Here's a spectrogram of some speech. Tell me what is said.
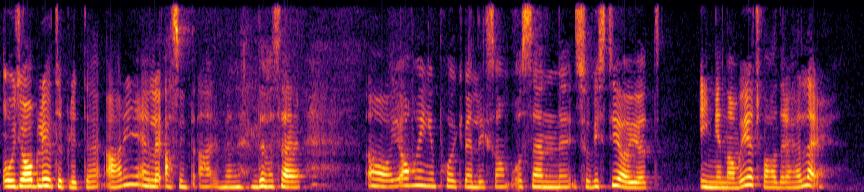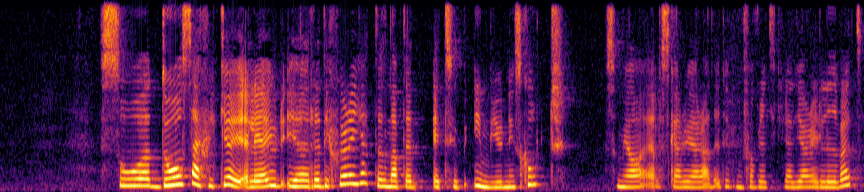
Och jag blev typ lite arg, eller alltså inte arg men det var så här, ja, jag har ingen pojkvän liksom. Och sen så visste jag ju att ingen av er två hade det heller. Så då så här skickade jag, ju- eller jag, gjorde, jag redigerade jättesnabbt ett, ett typ inbjudningskort som jag älskar att göra, det är typ min favoritgrej att göra i livet.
